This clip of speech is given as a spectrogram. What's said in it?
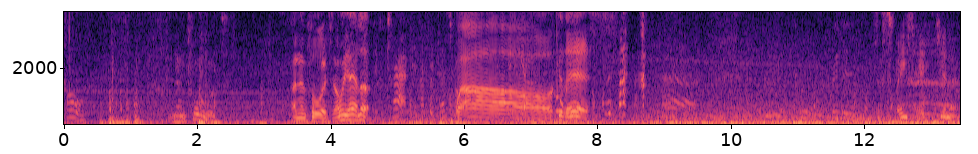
Cool. And then forwards. And then forwards. Oh yeah, look. Track. That's what it Wow, look at this. It's a space age, you know,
